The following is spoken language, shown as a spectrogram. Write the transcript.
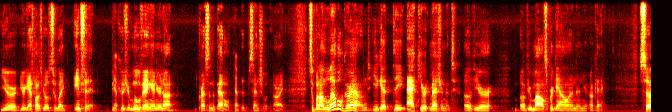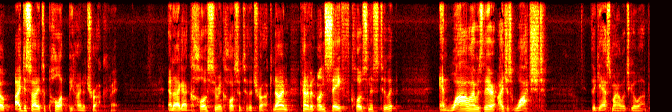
your your gas mileage goes to like infinite because you're moving and you're not pressing the pedal Yep. essentially. All right. So, but on level ground, you get the accurate measurement of your of your miles per gallon and your okay. So I decided to pull up behind a truck, Right. and I got closer and closer to the truck. Now I'm kind of an unsafe closeness to it, and while I was there, I just watched the gas mileage go up.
